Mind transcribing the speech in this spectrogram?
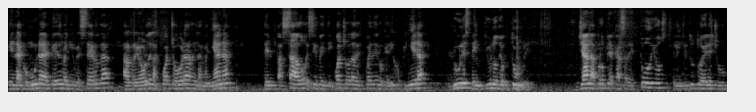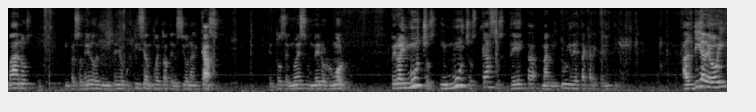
en la comuna de Pedro Aguirre Cerda alrededor de las 4 horas de la mañana del pasado, es decir, 24 horas después de lo que dijo Piñera, lunes 21 de octubre. Ya la propia Casa de Estudios, el Instituto de Derechos Humanos y personeros del Ministerio de Justicia han puesto atención al caso. Entonces no es un mero rumor. Pero hay muchos y muchos casos de esta magnitud y de esta característica. Al día de hoy,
